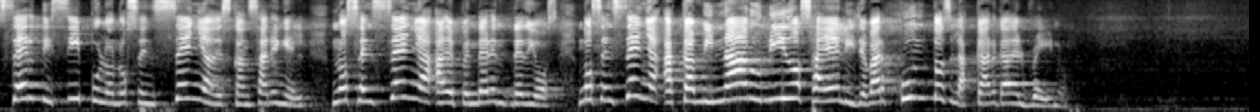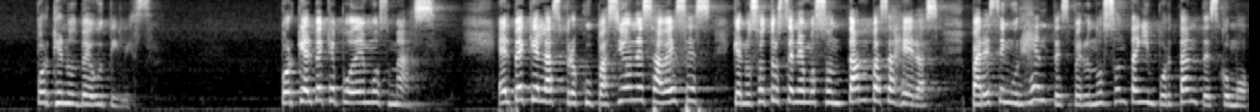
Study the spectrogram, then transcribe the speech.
Ser discípulo nos enseña a descansar en Él, nos enseña a depender de Dios, nos enseña a caminar unidos a Él y llevar juntos la carga del reino. Porque nos ve útiles, porque Él ve que podemos más. Él ve que las preocupaciones a veces que nosotros tenemos son tan pasajeras, parecen urgentes, pero no son tan importantes como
